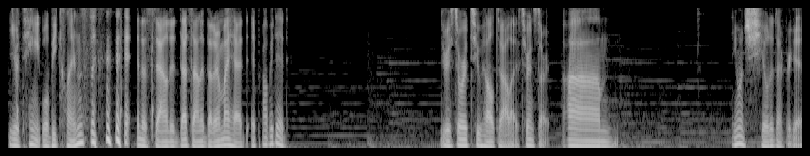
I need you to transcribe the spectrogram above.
Your taint will be cleansed. and it sounded that sounded better in my head. It probably did. You restore two health to allies. Turn start. Um anyone shielded? I forget.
